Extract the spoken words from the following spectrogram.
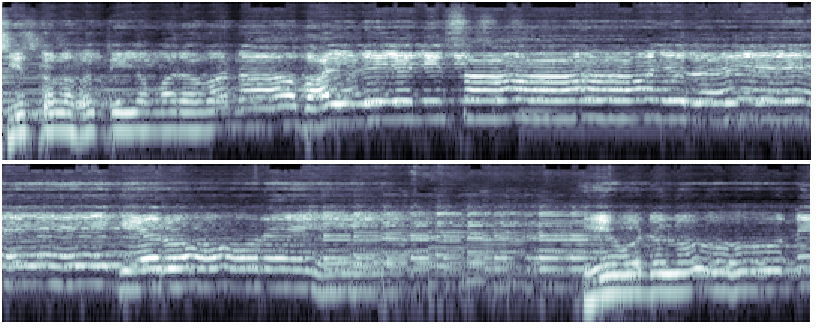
શીતળ હતી અમરવાના ભાઈ ને એની સાંજ રે, ઘેરો રે. હે વડલો ને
